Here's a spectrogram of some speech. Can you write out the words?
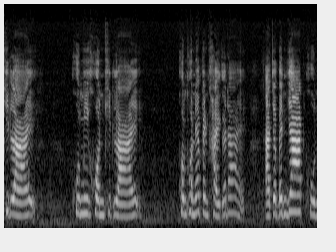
คิดร้าย คุณมีคนคิดร้าย คนคนนี้เป็นใครก็ได้ อาจจะเป็นญาติคุณ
